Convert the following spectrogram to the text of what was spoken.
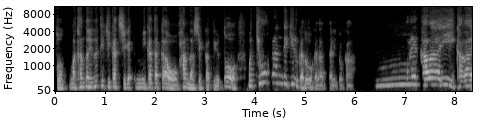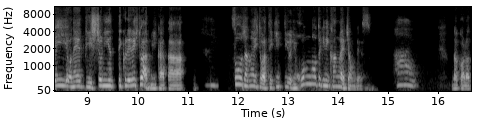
と、まあ、簡単に言うと敵か違い、味方かを判断していくかっていうと、まあ、共感できるかどうかだったりとか。これかわいい、かわいいよねって一緒に言ってくれる人は味方。そうじゃない人は敵っていうように本能的に考えちゃうんです。はだから、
